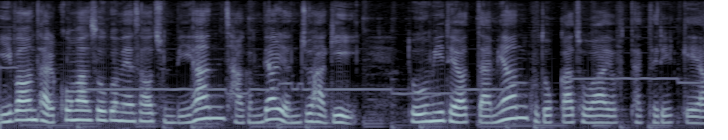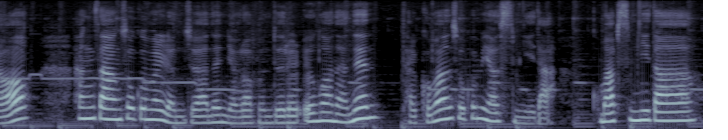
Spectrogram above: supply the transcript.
이번 달콤한 소금에서 준비한 작은 별 연주하기 도움이 되었다면 구독과 좋아요 부탁드릴게요. 항상 소금을 연주하는 여러분들을 응원하는 달콤한 소금이었습니다. 고맙습니다.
